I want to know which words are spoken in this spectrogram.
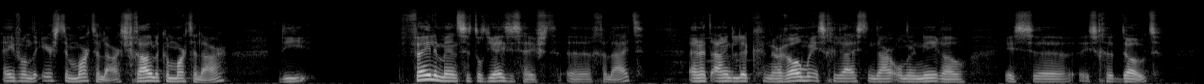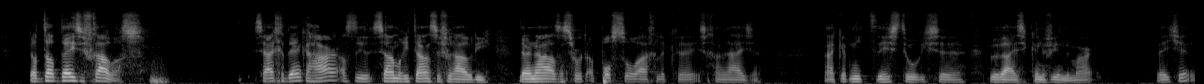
een van de eerste martelaars, vrouwelijke martelaar, die vele mensen tot Jezus heeft uh, geleid. En uiteindelijk naar Rome is gereisd en daar onder Nero is, uh, is gedood. Dat dat deze vrouw was. Zij gedenken haar als de Samaritaanse vrouw die daarna als een soort apostel eigenlijk uh, is gaan reizen. Nou, ik heb niet de historische bewijzen kunnen vinden, maar weet je,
